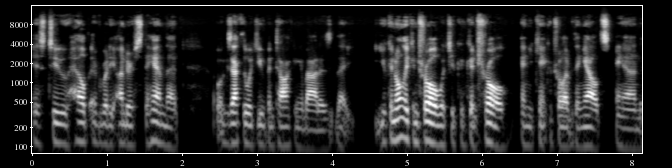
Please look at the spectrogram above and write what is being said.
is to help everybody understand that exactly what you've been talking about is that you can only control what you can control and you can't control everything else. And,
